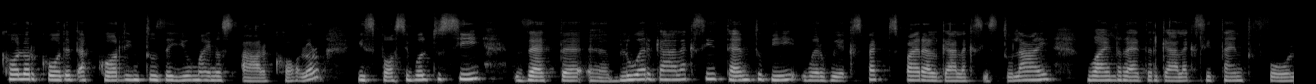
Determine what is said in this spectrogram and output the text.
color coded according to the U minus R color. It's possible to see that uh, uh, bluer galaxies tend to be where we expect spiral galaxies to lie, while redder galaxies tend to fall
